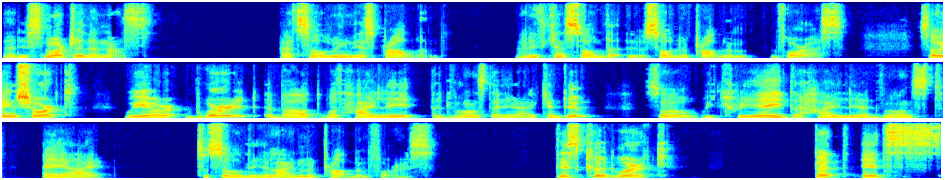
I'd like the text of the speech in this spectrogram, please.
that is smarter than us at solving this problem, and it can solve the, solve the problem for us. So in short, we are worried about what highly advanced AI can do. So we create a highly advanced AI to solve the alignment problem for us. This could work, but it's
